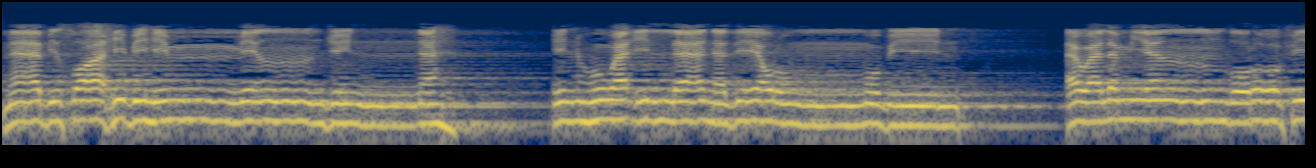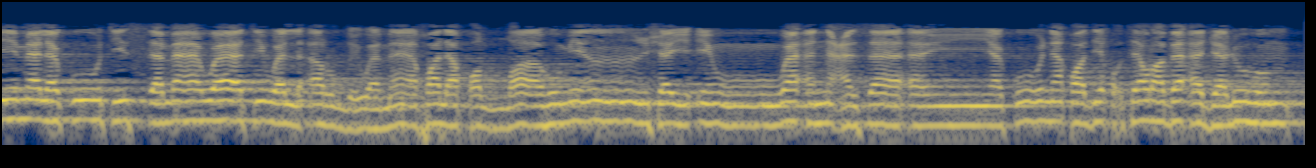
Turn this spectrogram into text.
ما بصاحبهم من جنه ان هو الا نذير مبين اولم ينظروا في ملكوت السماوات والارض وما خلق الله من شيء وان عسى ان يكون قد اقترب اجلهم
